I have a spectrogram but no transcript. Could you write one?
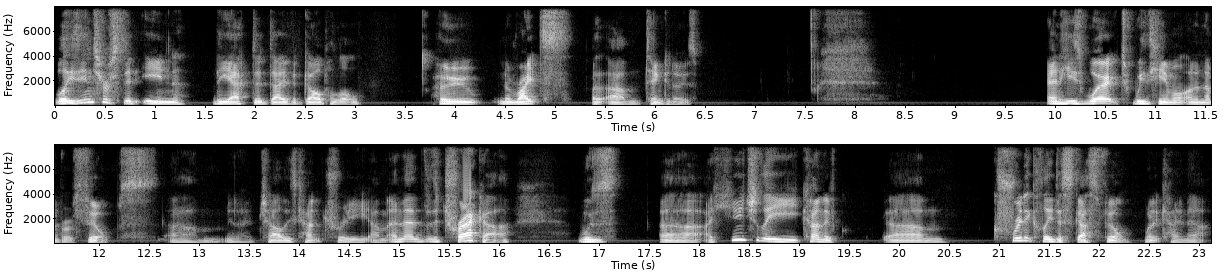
well, he's interested in the actor David Gulpilil, who narrates uh, um, Ten Canoes. And he's worked with him on a number of films, um, you know, Charlie's Country, um, and then the Tracker was uh, a hugely kind of um, critically discussed film when it came out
